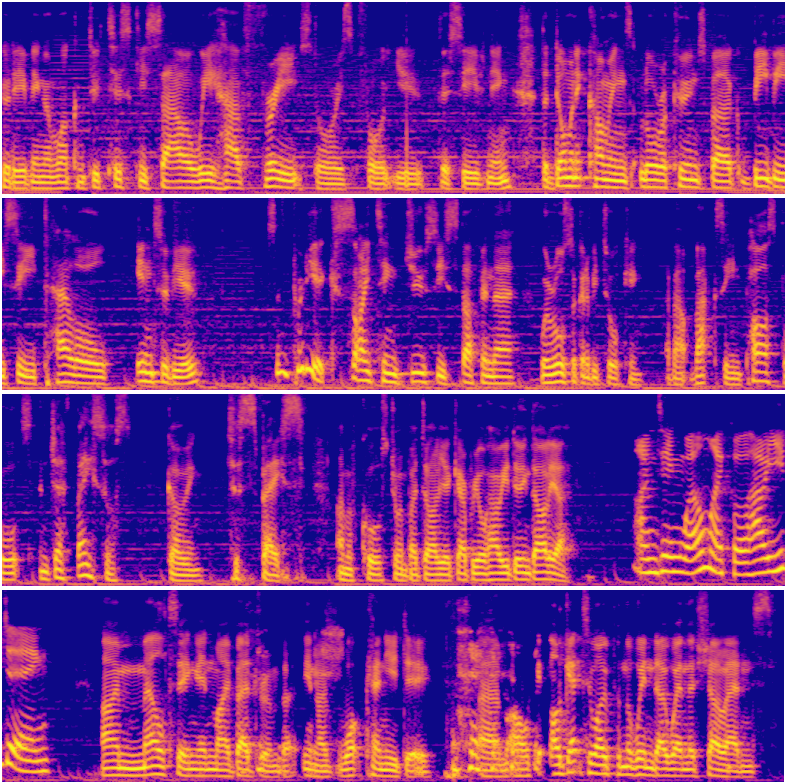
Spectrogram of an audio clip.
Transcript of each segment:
Good evening and welcome to TyskySour. We have three stories for you this evening. The Dominic Cummings, Laura Kuenssberg BBC Tell All interview. Some pretty exciting, juicy stuff in there. We're also going to be talking about vaccine passports and Jeff Bezos going to space. I'm, of course, joined by Dalia Gabriel. How are you doing, Dalia? I'm doing well, Michael. How are you doing? I'm melting in my bedroom, but you know what can you do? Um, I'll I'll get to open the window when the show ends.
